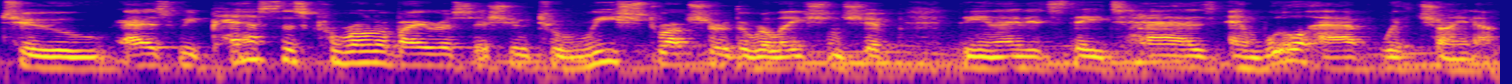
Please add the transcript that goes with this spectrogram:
to, as we pass this coronavirus issue, to restructure the relationship the United States has and will have with China.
